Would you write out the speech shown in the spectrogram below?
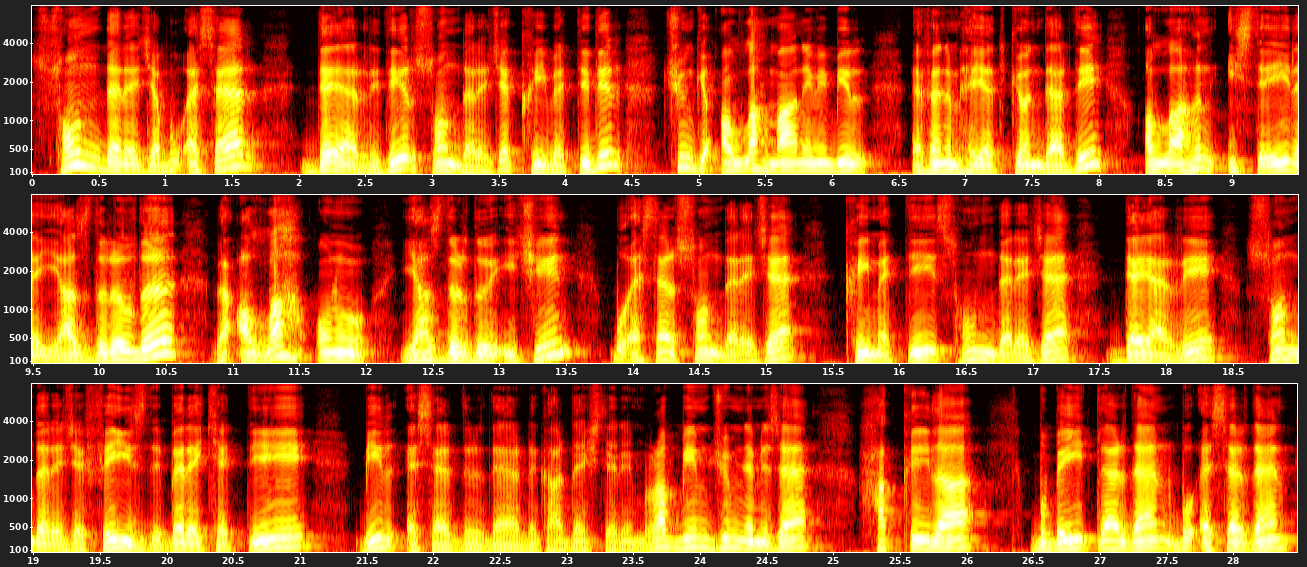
son derece bu eser değerlidir, son derece kıymetlidir. Çünkü Allah manevi bir efendim heyet gönderdi. Allah'ın isteğiyle yazdırıldı ve Allah onu yazdırdığı için bu eser son derece kıymetli, son derece değerli, son derece feyizli, bereketli bir eserdir değerli kardeşlerim. Rabbim cümlemize hakkıyla bu beyitlerden, bu eserden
